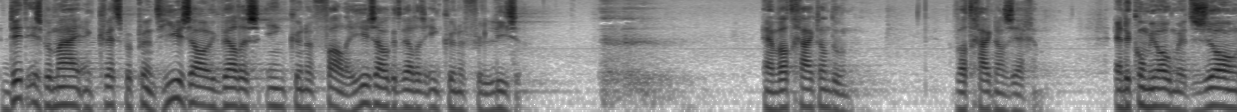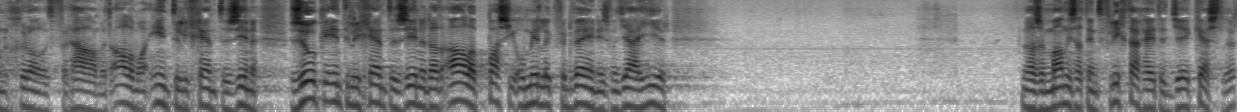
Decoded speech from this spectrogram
Dit is bij mij een kwetsbaar punt. Hier zou ik wel eens in kunnen vallen. Hier zou ik het wel eens in kunnen verliezen. En wat ga ik dan doen? Wat ga ik dan zeggen? En dan kom je ook met zo'n groot verhaal, met allemaal intelligente zinnen. Zulke intelligente zinnen dat alle passie onmiddellijk verdwenen is. Want ja, hier. Er was een man die zat in het vliegtuig, heette Jay Kessler.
